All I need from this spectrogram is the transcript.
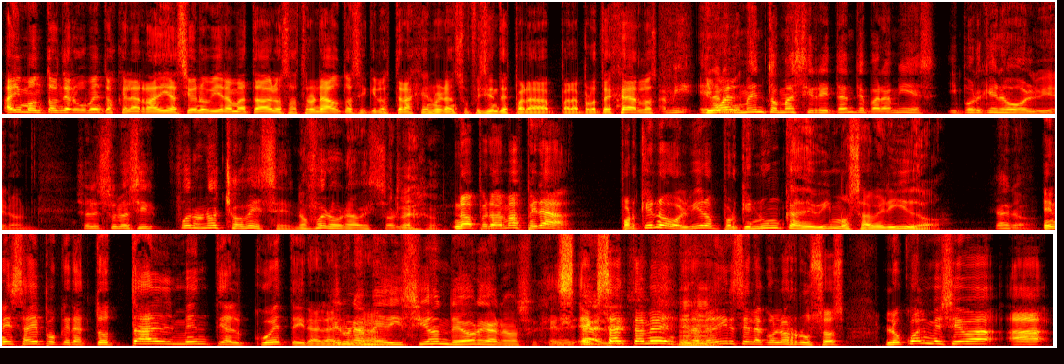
hay un montón de argumentos que la radiación hubiera matado a los astronautas y que los trajes no eran suficientes para, para protegerlos. A mí el Igual, argumento más irritante para mí es ¿y por qué no volvieron? Yo les suelo decir, fueron ocho veces, no fueron una vez sola. Claro. no, pero además, esperá, ¿por qué no volvieron? Porque nunca debimos haber ido. Claro. En esa época era totalmente al cohete ir a la Era luna. una medición de órganos genitales. Exactamente, era medírsela con los rusos, lo cual me lleva a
